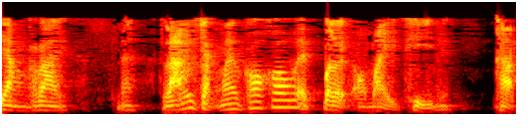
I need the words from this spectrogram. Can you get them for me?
อย่างไรนะหลังจากนั้นเขาเขาไปเปิดออกมาอีกทีนึงครับ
